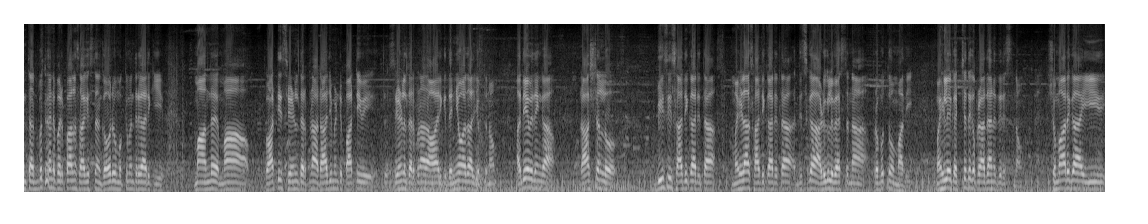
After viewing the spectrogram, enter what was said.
ఇంత అద్భుతమైన పరిపాలన సాగిస్తున్న గౌరవ ముఖ్యమంత్రి గారికి మా అంద మా పార్టీ శ్రేణుల తరపున రాజమండ్రి పార్టీ శ్రేణుల తరపున వారికి ధన్యవాదాలు చెప్తున్నాం. అదేవిధంగా రాష్ట్రంలో బీసీ సాధికారిత మహిళా సాధికారిత దిశగా అడుగులు వేస్తున్న ప్రభుత్వం మాది. మహిళలకు అత్యధిక ప్రాధాన్యత ఇస్తున్నాం. సుమారుగా ఈ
